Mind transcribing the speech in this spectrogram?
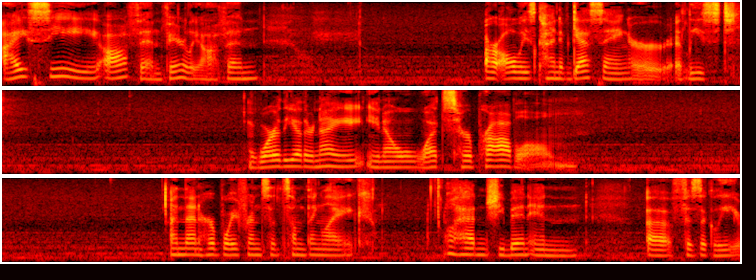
I see often, fairly often, are always kind of guessing or at least were the other night, you know, what's her problem? And then her boyfriend said something like, well, hadn't she been in a physically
